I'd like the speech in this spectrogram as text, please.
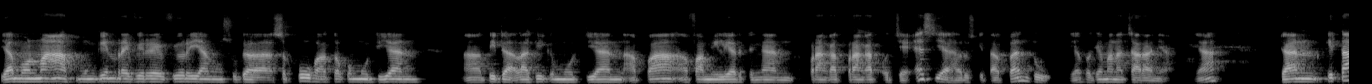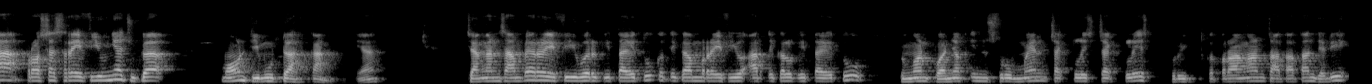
Ya, mohon maaf, mungkin reviewer-reviewer yang sudah sepuh atau kemudian Eh, tidak lagi kemudian apa familiar dengan perangkat-perangkat OCS ya harus kita bantu ya bagaimana caranya ya dan kita proses reviewnya juga mohon dimudahkan ya jangan sampai reviewer kita itu ketika mereview artikel kita itu dengan banyak instrumen checklist checklist beri keterangan catatan jadi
